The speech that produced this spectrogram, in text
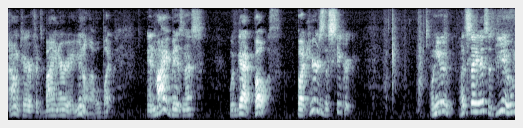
I don't care if it's binary or unilevel, but in my business, we've got both. But here's the secret. When you, let's say this is you,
